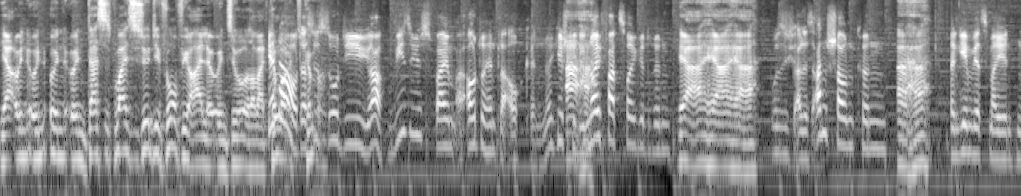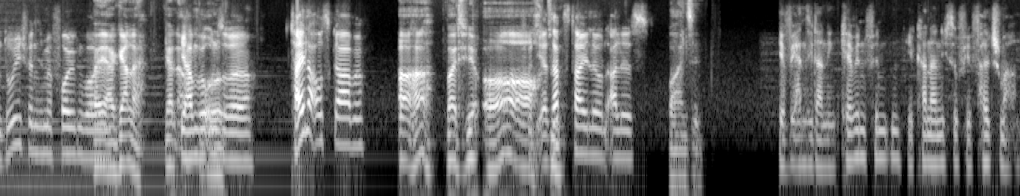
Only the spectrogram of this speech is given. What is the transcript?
Ja, und, und, und, und das ist quasi so die Vorführhalle und so, oder was? Genau, wir- das ist so die, ja, wie Sie es beim Autohändler auch kennen. Ne? Hier stehen Aha. die Neufahrzeuge drin, Ja, ja, ja. wo Sie sich alles anschauen können. Aha. Dann gehen wir jetzt mal hier hinten durch, wenn Sie mir folgen Ja, wollen. ja gerne. Gerne. Hier haben wir Oh. unsere Teileausgabe. Aha, was hier? Oh, die Ersatzteile und alles. Wahnsinn. Hier werden sie dann den Kevin finden. Hier kann er nicht so viel falsch machen.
